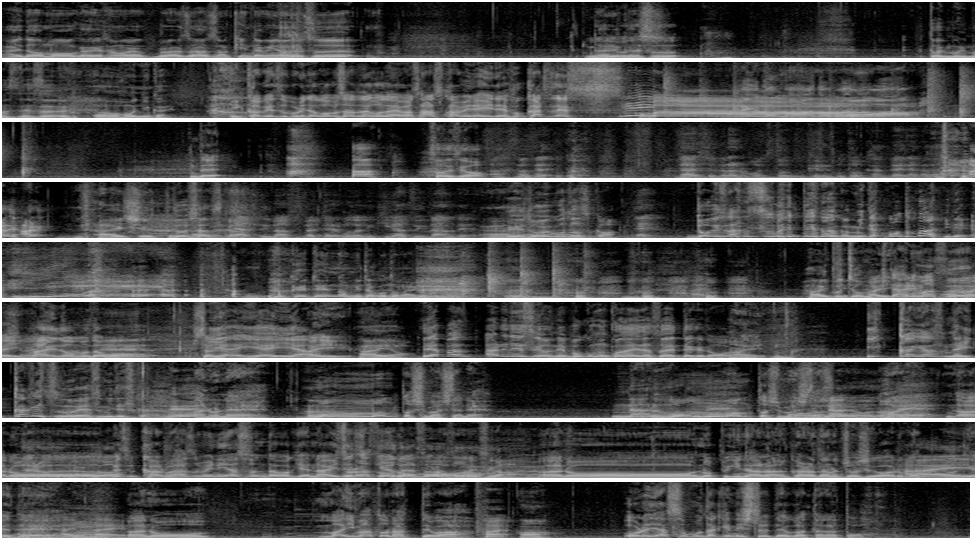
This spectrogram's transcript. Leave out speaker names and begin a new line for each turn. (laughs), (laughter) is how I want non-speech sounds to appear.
はいどうもおかげさまブラザーズの金田美濃です。
上尾です。
トイモリマスです。
あ本人かい？
一ヶ月ぶりのご無沙汰でございます。飛鳥峰秀復活です。こんばんは。
はい、どうもどうもどうも。
で。
あ、そうですよ。
あすいません来週からのもうちょっと受けることを考えながら。(laughs)
あれ、あれ、
来週って？
どうしたんですか？
やっと今滑ってることに気がついたんで。
え、どういうことですか？
え？
土井さん滑ってるのなんか見たことないで。(laughs)
受けてんの見たことないね。
はい。
はい。
部長も来てはります。
は
はい。い、どうもどうも。
ね。
いやいやいや。
はい。
はいよ。
やっぱあれですよね。僕もこの間そうやったけど、
はい。
一回休んだら一ヶ月の休みですから
あ
ね。
のね悶々としましたね
なるほどね。
悶々としました。
なるほどね。
はい。あの
なるほどなるほど。
別に軽はずみに休んだわけはないですけど
そらそうだそらそう
も
ですよ。
あののっぴきならん体の調子が悪かったわけ
はい
で
はいはい。
あのまあ今となっては
はい。
は
俺休むだけにしといたらよかったなと。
